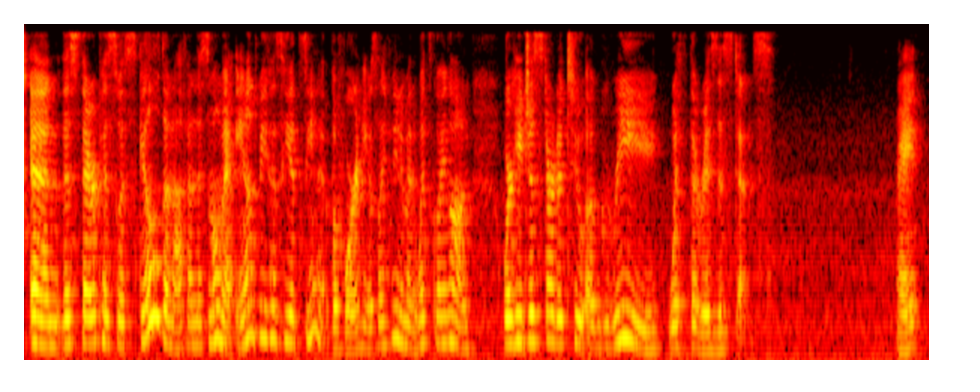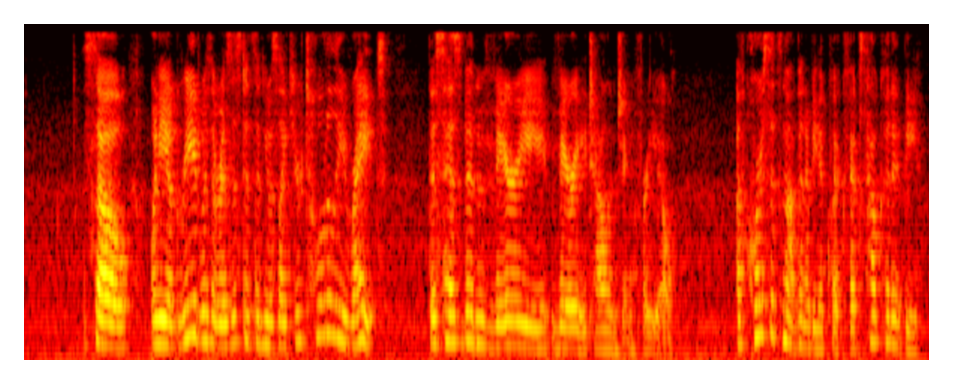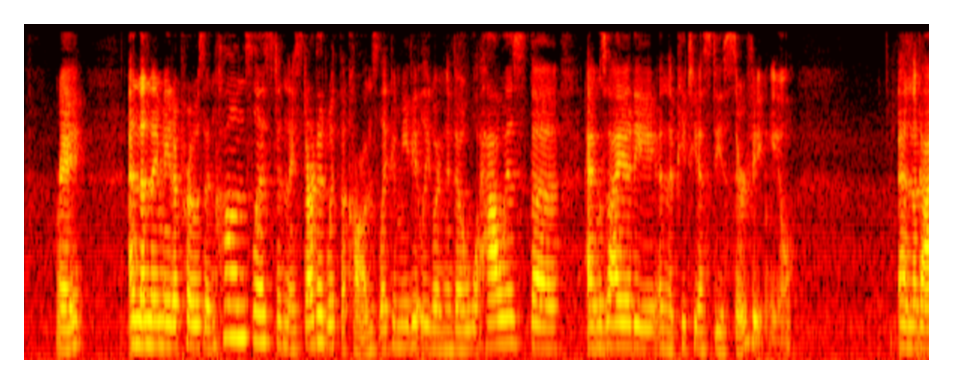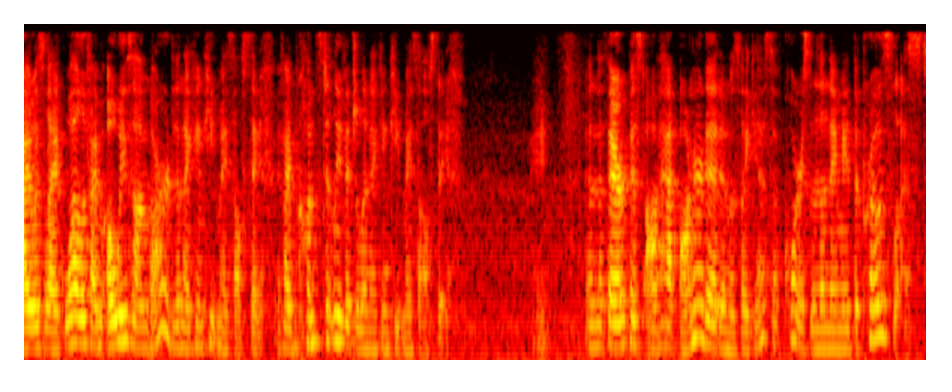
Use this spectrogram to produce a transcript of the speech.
and this therapist was skilled enough in this moment, and because he had seen it before, and he was like, wait a minute, what's going on? Where he just started to agree with the resistance. Right? So when he agreed with the resistance, and he was like, you're totally right. This has been very, very challenging for you. Of course, it's not going to be a quick fix. How could it be? Right? And then they made a pros and cons list and they started with the cons, like immediately going into how is the anxiety and the PTSD serving you? And the guy was like, Well, if I'm always on guard, then I can keep myself safe. If I'm constantly vigilant, I can keep myself safe. Right? And the therapist had honored it and was like, Yes, of course. And then they made the pros list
